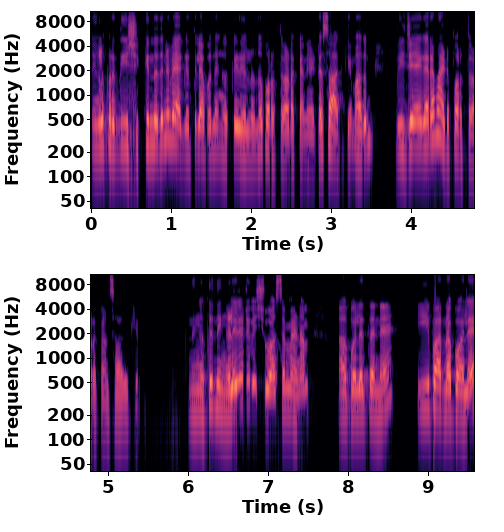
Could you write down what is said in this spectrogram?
നിങ്ങൾ പ്രതീക്ഷിക്കുന്നതിന് വേഗത്തിൽ അപ്പോൾ നിങ്ങൾക്ക് ഇതിൽ നിന്ന് പുറത്തു കടക്കാനായിട്ട് സാധിക്കും. അതും വിജയകരമായിട്ട് പുറത്തു കടക്കാൻ സാധിക്കും. നിങ്ങൾക്ക് നിങ്ങളിൽ ഒരു വിശ്വാസം വേണം. അതുപോലെ തന്നെ ഈ പറഞ്ഞ പോലെ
